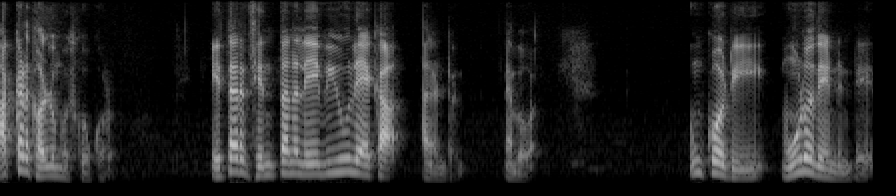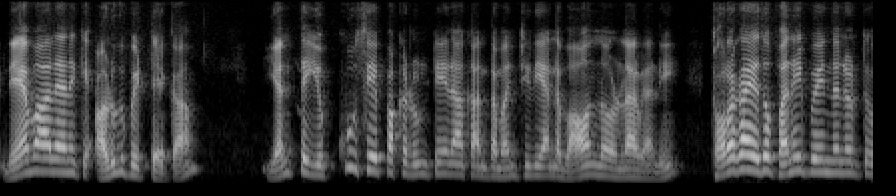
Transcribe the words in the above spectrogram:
అక్కడ కళ్ళు మూసుకోకూడదు. ఇతర చింతనలేవియూ లేక అని అంటుంది నెంబర్ వన్. ఇంకోటి మూడోది ఏంటంటే దేవాలయానికి అడుగు పెట్టాక ఎంత ఎక్కువసేపు అక్కడ ఉంటే నాకు అంత మంచిది అన్న భావనలో ఉండాలి కానీ త్వరగా ఏదో పని అయిపోయింది అన్నట్టు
